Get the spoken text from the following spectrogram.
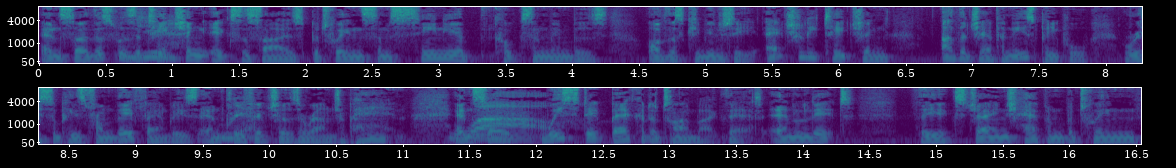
And so this was a Yeah. teaching exercise between some senior cooks and members of this community, actually teaching other Japanese people recipes from their families and Yeah. prefectures around Japan. And Wow. so we stepped back at a time like that and let the exchange happen between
